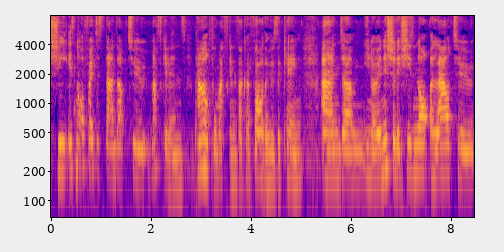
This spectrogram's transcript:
she is not afraid to stand up to masculines, powerful masculines like her father, who's a king. And um, you know, initially she's not allowed to.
